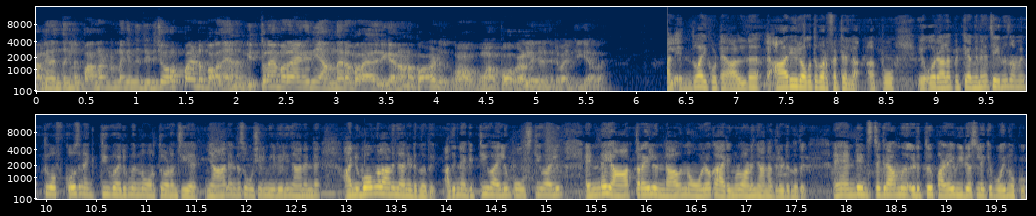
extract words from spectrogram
അങ്ങനെ എന്തെങ്കിലും പറഞ്ഞിട്ടുണ്ടെങ്കിൽ തിരിച്ച് ഉറപ്പായിട്ട് പറഞ്ഞാനും. ഇത്രയും പറയാമെങ്കിൽ നീ അന്നേരം പറയാതിരിക്കാനാണോ പാട്? ഓ പോ, കളി എഴുന്നേറ്റ് പറ്റിക്കാതെ. എന്തോ ആയിക്കോട്ടെ ആളുടെ ആരും ലോകത്ത് പെർഫെക്റ്റ് അല്ല. അപ്പോൾ ഒരാളെ പറ്റി അങ്ങനെ ചെയ്യുന്ന സമയത്ത് ഓഫ് കോഴ്സ് നെഗറ്റീവ് വരും എന്ന് ഓർത്ത് വേണം ചെയ്യാൻ. ഞാൻ എന്റെ സോഷ്യൽ മീഡിയയിൽ ഞാൻ എന്റെ അനുഭവങ്ങളാണ് ഞാൻ ഇടുന്നത്. അത് നെഗറ്റീവ് ആയാലും പോസിറ്റീവ് ആയാലും എന്റെ യാത്രയിൽ ഉണ്ടാവുന്ന ഓരോ കാര്യങ്ങളാണ് ഞാൻ അതിലിടുന്നത്. എന്റെ ഇൻസ്റ്റാഗ്രാം എടുത്ത് പഴയ വീഡിയോസിലേക്ക് പോയി നോക്കൂ.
